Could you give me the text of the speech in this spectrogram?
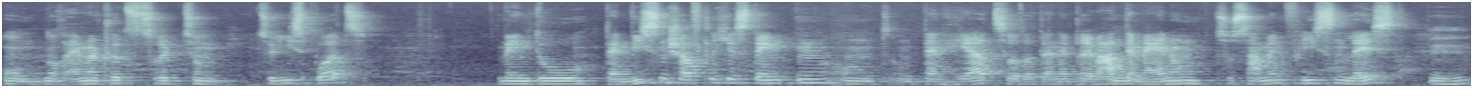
Und noch einmal kurz zurück zum, zu E-Sports wenn du dein wissenschaftliches Denken und, und dein Herz oder deine private mhm. Meinung zusammenfließen lässt, mhm.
